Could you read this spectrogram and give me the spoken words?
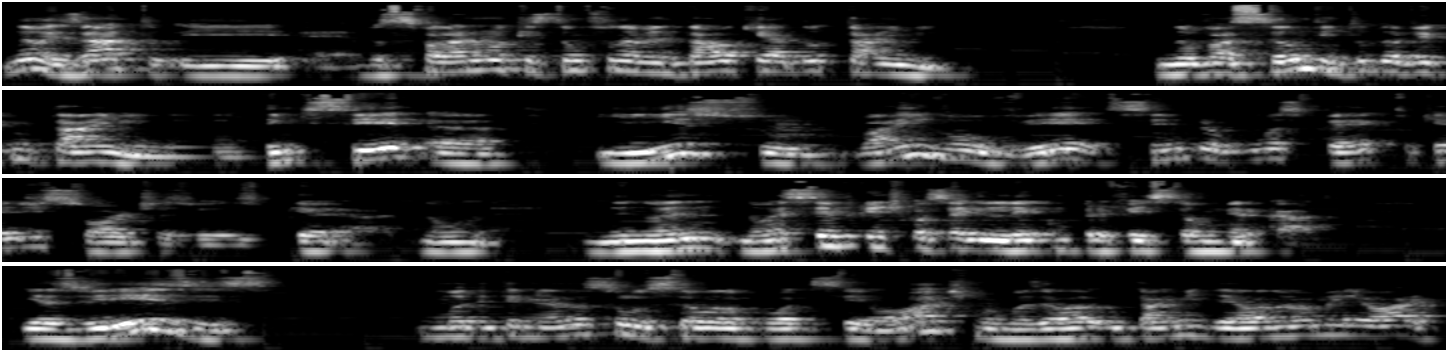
Não, exato. E é, vocês falaram uma questão fundamental que é a do timing. Inovação tem tudo a ver com timing. Né? Tem que ser. Uh, e isso vai envolver sempre algum aspecto que é de sorte, às vezes. Porque uh, não, não é, não é sempre que a gente consegue ler com perfeição o mercado. E às vezes, uma determinada solução ela pode ser ótima, mas ela, o timing dela não é o melhor.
